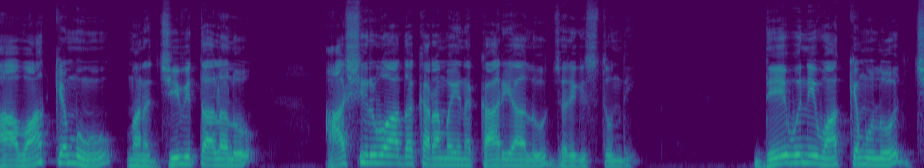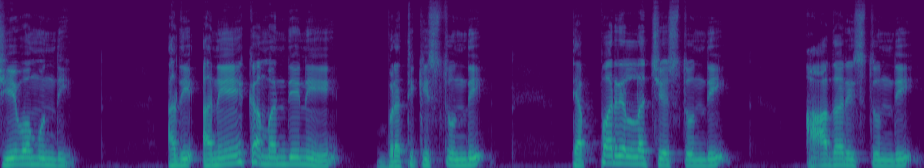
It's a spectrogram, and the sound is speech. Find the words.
ఆ వాక్యము మన జీవితాలలో ఆశీర్వాదకరమైన కార్యాలు జరిగిస్తుంది. దేవుని వాక్యములో జీవముంది. అది అనేక మందిని బ్రతికిస్తుంది తెప్పరిల్ల చేస్తుంది ఆదరిస్తుంది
